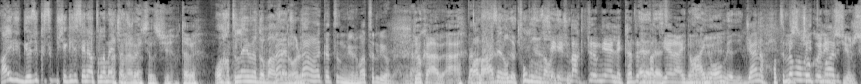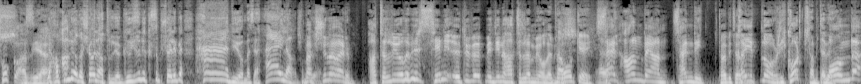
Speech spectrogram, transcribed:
Aygül gözü kısık bir şekilde seni hatırlamaya Hatırlamaya çalışıyor. çalışıyor tabii. O hatırlayamıyor da bazen. Ben, Doğru. ben ona katılmıyorum. Hatırlıyorlar. biraz. Yok abi. aa. bazen oluyor çok uzun zaman Senin geçiyor. baktığın yerle kadının Evet, baktığı evet. yer aynı olmuyor. Aynı yani. olmuyor. Yani hatırlamama Biz çok ihtimali önemsiyoruz. Çok az ya. Ya hatırlıyor da şöyle hatırlıyor. Gözünü kısıp şöyle bir ha diyor mesela. Ha ile hatırlıyor. Bak şuna varım. Hatırlıyor olabilir. Seni öpüp öpmediğini hatırlamıyor olabilir. Ha, okey. Sen an be an sen de Tabii, tabii. kayıtlı ol. Record. Tabii, tabii. Onda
